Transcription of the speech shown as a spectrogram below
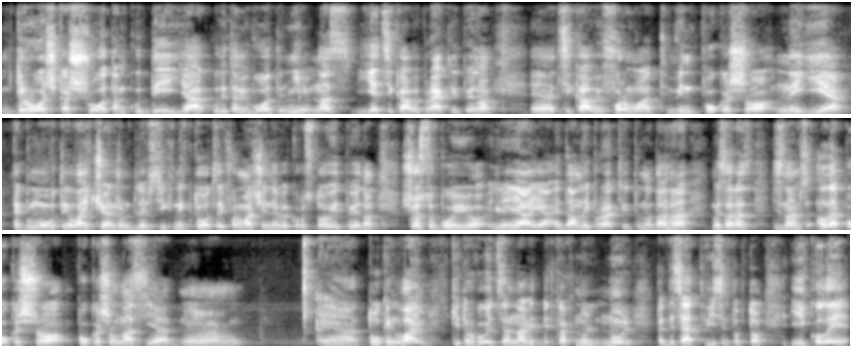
дрочка, що там, куди, як, куди там відводити. Ні, в нас є цікавий проект, відповідно, е, цікавий формат. Він поки що не є, так би мовити, лайфченджем для всіх. Ніхто цей формат ще не використовує, відповідно. Що собою ляє даний проект, відповідно, та гра, ми зараз дізнаємося. Але поки що, поки що в нас є. Е, Токен Lime, який торгується на відбітках 0,058. Тобто, і коли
